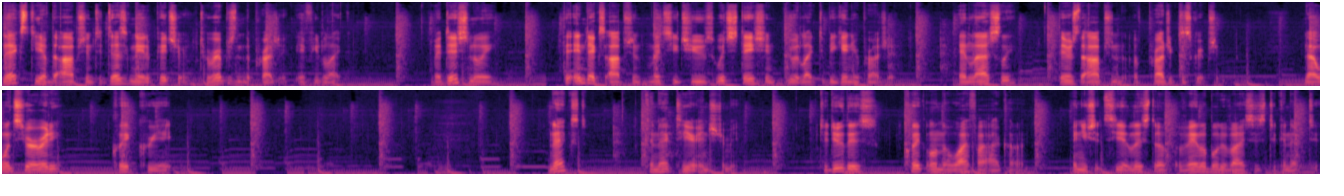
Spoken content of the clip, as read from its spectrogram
Next, you have the option to designate a picture to represent the project if you'd like. Additionally, the index option lets you choose which station you would like to begin your project. And lastly, there's the option of project description. Now once you are ready, click Create. Next, connect to your instrument. To do this, click on the Wi-Fi icon, and you should see a list of available devices to connect to.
